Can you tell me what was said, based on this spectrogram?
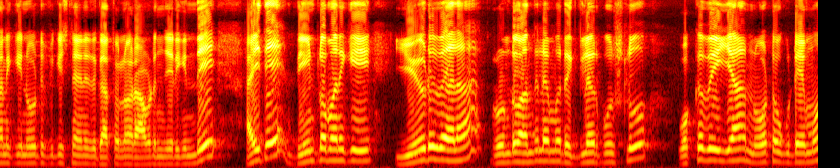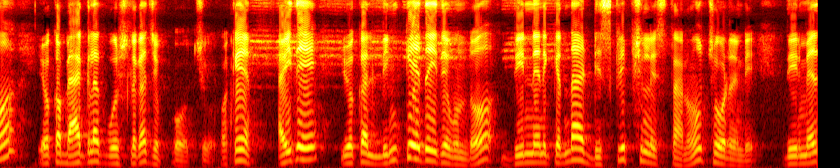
మనకి నోటిఫికేషన్ అనేది గతంలో రావడం జరిగింది. అయితే దీంట్లో మనకి ఏడు వేల రెండు వందలేమో రెగ్యులర్ పోస్టులు ఒక వెయ్యి నూట ఒకటేమో ఈ యొక్క బ్యాక్లాగ్ పోస్టులుగా చెప్పుకోవచ్చు. ఓకే? అయితే ఈ యొక్క లింక్ ఏదైతే ఉందో దీన్ని నేను కింద డిస్క్రిప్షన్లో ఇస్తాను. చూడండి. దీని మీద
